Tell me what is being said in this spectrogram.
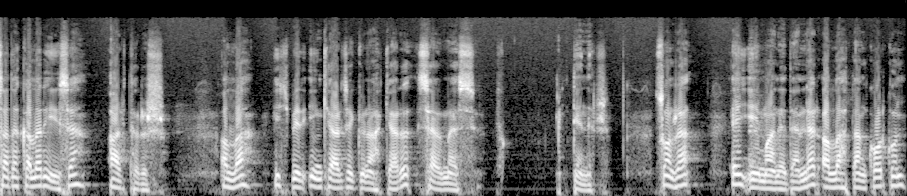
sadakaları ise artırır. Allah hiçbir inkarcı günahkarı sevmez denir. Sonra ey iman edenler Allah'tan korkun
